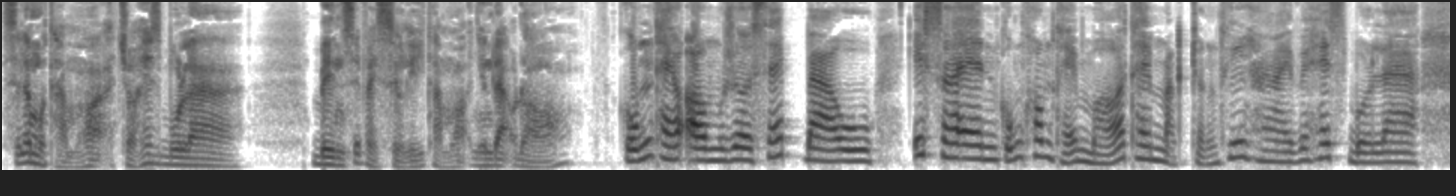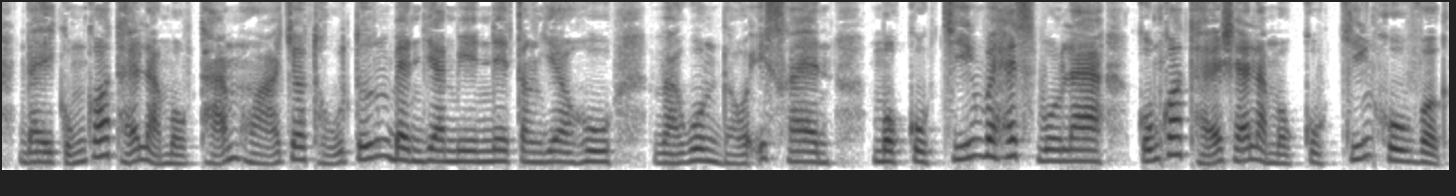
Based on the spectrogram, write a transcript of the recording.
sẽ là một thảm họa cho Hezbollah. Bên sẽ phải xử lý thảm họa nhân đạo đó. Cũng theo ông Joseph Bau, Israel cũng không thể mở thêm mặt trận thứ hai với Hezbollah. Đây cũng có thể là một thảm họa cho Thủ tướng Benjamin Netanyahu và quân đội Israel. Một cuộc chiến với Hezbollah cũng có thể sẽ là một cuộc chiến khu vực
